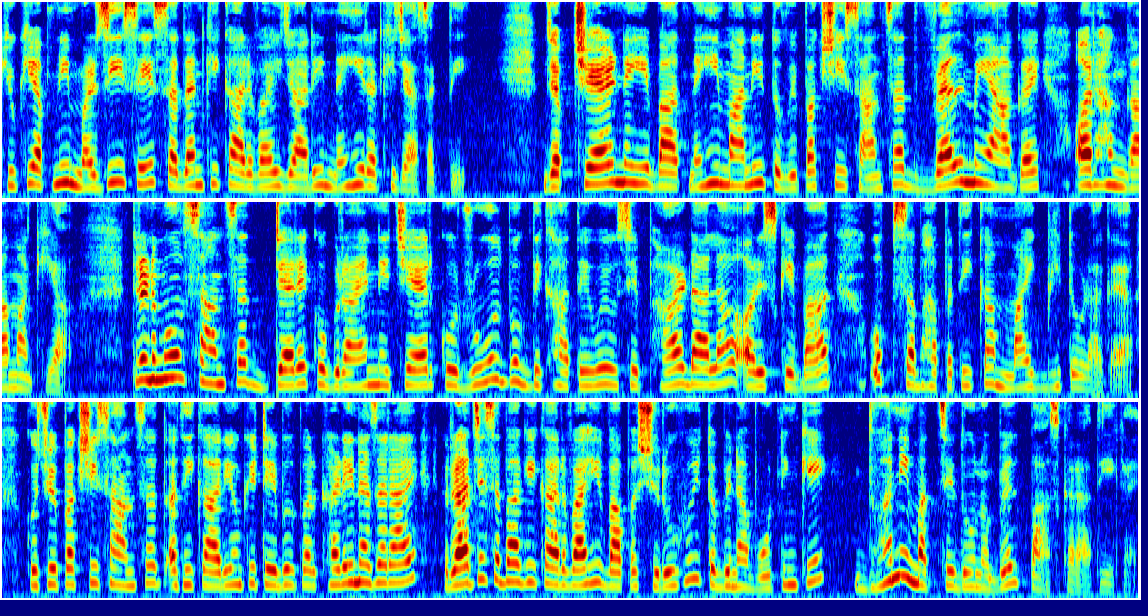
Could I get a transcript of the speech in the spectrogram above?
क्योंकि अपनी मर्ज़ी से सदन की कार्यवाही जारी नहीं रखी जा सकती। जब चेयर ने ये बात नहीं मानी तो विपक्षी सांसद वेल में आ गए और हंगामा किया। तृणमूल सांसद डेरेक ओब्रायन ने चेयर को रूल बुक दिखाते हुए उसे फाड़ डाला और इसके बाद उप सभापति का माइक भी तोड़ा गया। कुछ विपक्षी सांसद अधिकारियों की टेबल पर खड़े नज़र आए। राज्यसभा की कार्यवाही वापस शुरू हुई तो बिना वोटिंग के ध्वनि मत से दोनों बिल पास करा दिए गए।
